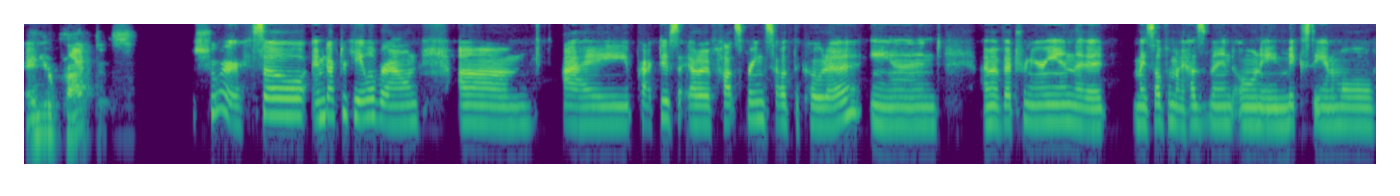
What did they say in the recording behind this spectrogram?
and your practice? Sure. So I'm Dr. Kayla Brown. Um, I practice out of Hot Springs, South Dakota, and I'm a veterinarian that myself and my husband own a mixed animal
